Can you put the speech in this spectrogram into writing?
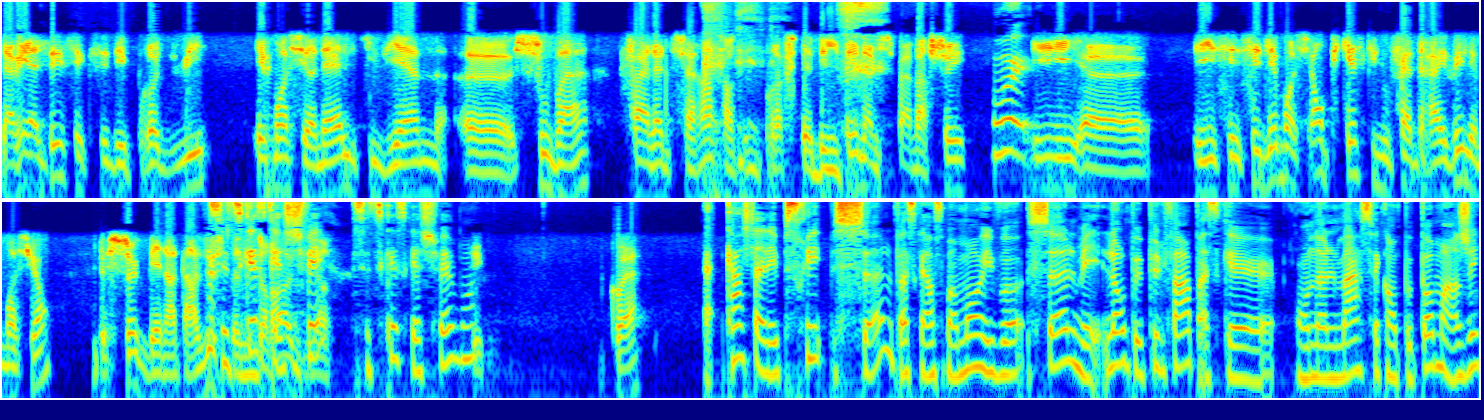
La réalité, c'est que c'est des produits émotionnels qui viennent souvent faire la différence entre une profitabilité dans le supermarché et, et c'est c'est de l'émotion. Puis qu'est-ce qui nous fait driver l'émotion? Le sucre, bien entendu, c'est une qu'est-ce que je fais? Sais-tu qu'est-ce que je fais, moi? C'est- Quoi? Quand je suis à l'épicerie seule, parce qu'en ce moment, il va seul, mais là, on peut plus le faire parce que on a le masque, fait qu'on peut pas manger.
